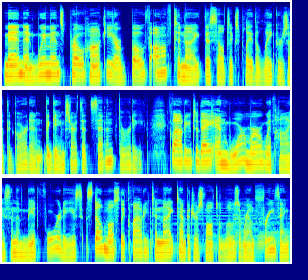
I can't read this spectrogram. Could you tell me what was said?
Men and women's pro hockey are both off tonight. The Celtics play the Lakers at the Garden. The game starts at 7:30. Cloudy today and warmer with highs in the mid 40s. Still mostly cloudy tonight. Temperatures fall to lows around freezing.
